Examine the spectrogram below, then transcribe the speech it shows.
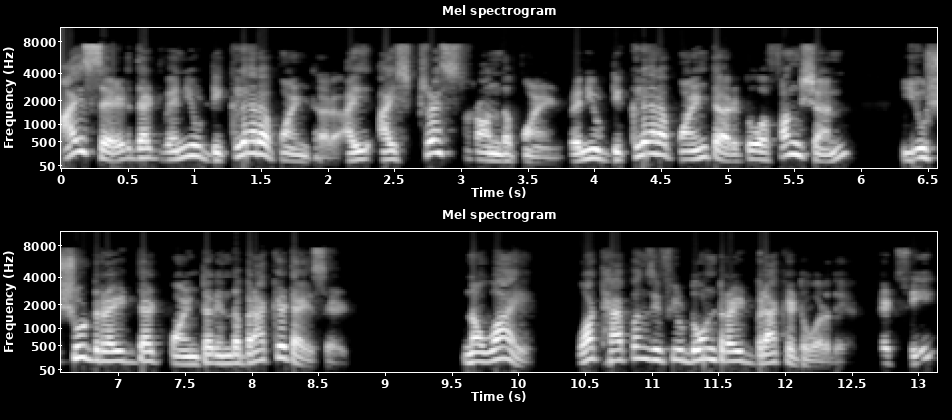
I said that when you declare a pointer, I, I stressed on the point, when you declare a pointer to a function, you should write that pointer in the bracket, I said. Now why? What happens if you don't write bracket over there? Let's see.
